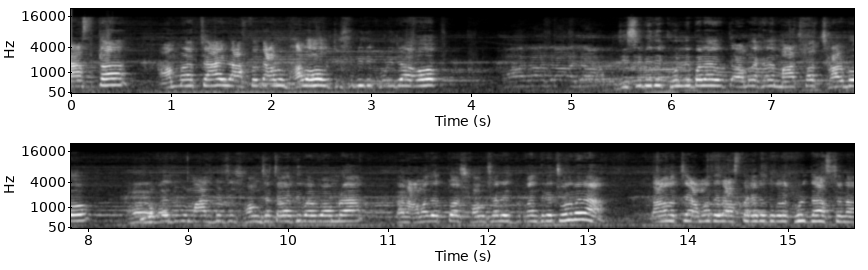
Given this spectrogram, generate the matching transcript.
রাস্তা আমরা চাই রাস্তাটা আরও ভালো হোক জিসিবি দিয়ে খুলে দেওয়া হোক। জিসিবি খুললে পরে আমরা এখানে মাছ ফাছ ছাড়বো। লোকে দুটো মাছ বেশি সংসার চালাতে পারব আমরা। কারণ আমাদের তো আর সংসারের দোকান থেকে চলবে না। কারণ হচ্ছে আমাদের রাস্তাঘাটে দোকানে খুলতে আসছে না।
